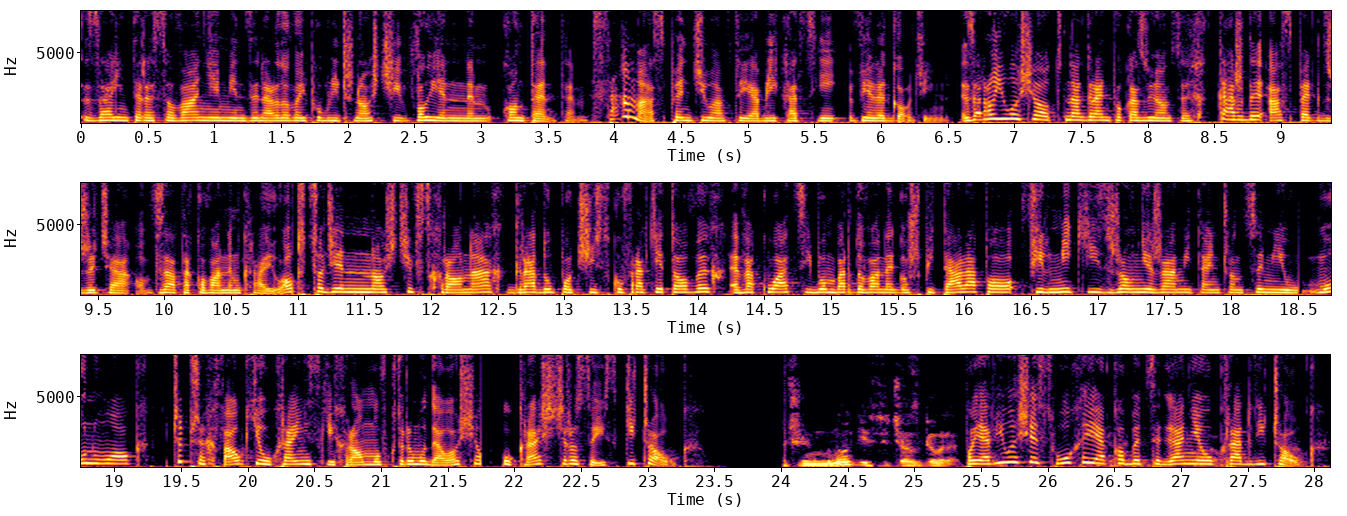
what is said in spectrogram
zainteresowanie międzynarodowej publiczności wojennym kontentem. Sama spędziłam w tej aplikacji wiele godzin. Zaroiło się od nagrań pokazujących każdy aspekt życia w zaatakowanym kraju. Od codzienności w schronach, gradu pocisków rakietowych, ewakuacji bombardowanego szpitala, po filmiki z żołnierzami tańczącymi moonwalk, czy przechwałki ukraińskich Romów, którym udało się ukraść rosyjski czołg. Pojawiły się słuchy, jakoby Cyganie ukradli czołg.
